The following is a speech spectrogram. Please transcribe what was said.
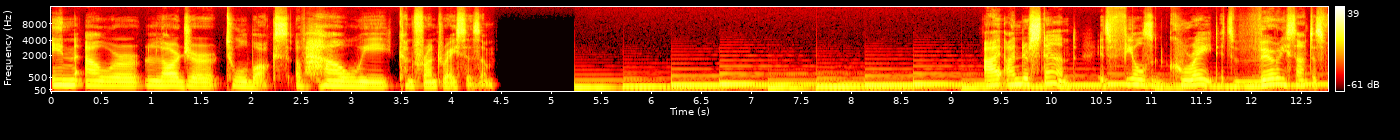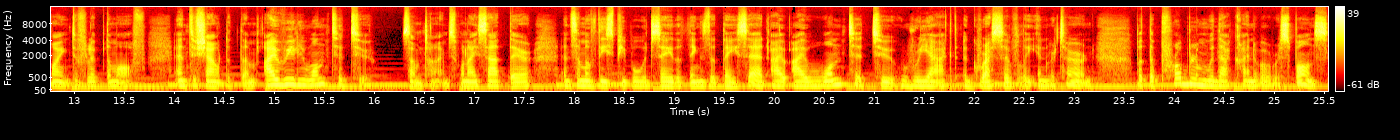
in our larger toolbox of how we confront racism. I understand. It feels great. It's very satisfying to flip them off and to shout at them. I really wanted to sometimes when I sat there and some of these people would say the things that they said. I, I wanted to react aggressively in return. But the problem with that kind of a response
